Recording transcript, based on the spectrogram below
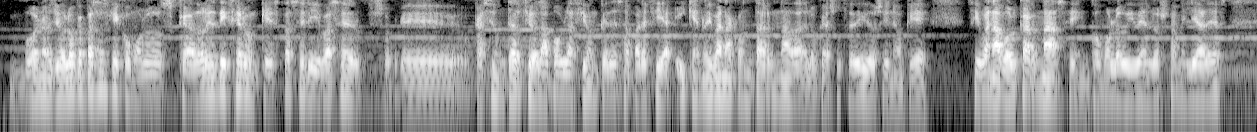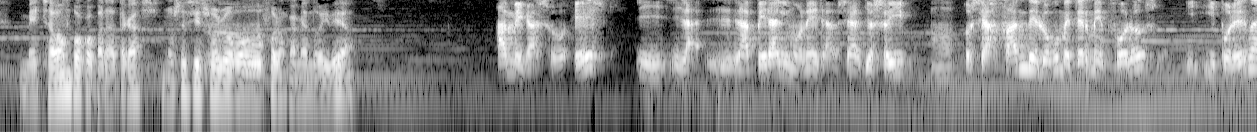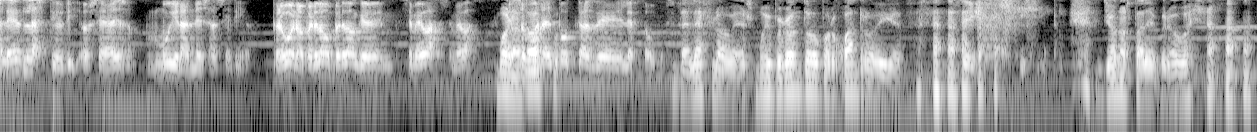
Bueno, yo lo que pasa es que como los creadores dijeron que esta serie iba a ser sobre casi un tercio de la población que desaparecía y que no iban a contar nada de lo que ha sucedido, sino que se iban a volcar más en cómo lo viven los familiares, me echaba un poco para atrás. No sé si eso luego fueron cambiando de idea. Hazme caso, es la, la pera limonera. O sea, yo soy, mm, o sea, fan de luego meterme en foros y, y ponerme a leer las teorías. O sea, es muy grande esa serie. Pero bueno, perdón, perdón, que se me va, se me va. Bueno, Eso para el podcast de Leftovers. The Left Lovers, muy pronto por Juan Rodríguez. Sí, sí, sí. Yo no estaré, pero bueno.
